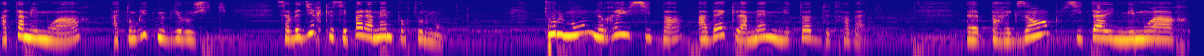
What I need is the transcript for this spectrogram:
à ta mémoire, à ton rythme biologique. Ça veut dire que c'est pas la même pour tout le monde. Tout le monde ne réussit pas avec la même méthode de travail. Euh, par exemple, si tu as une mémoire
